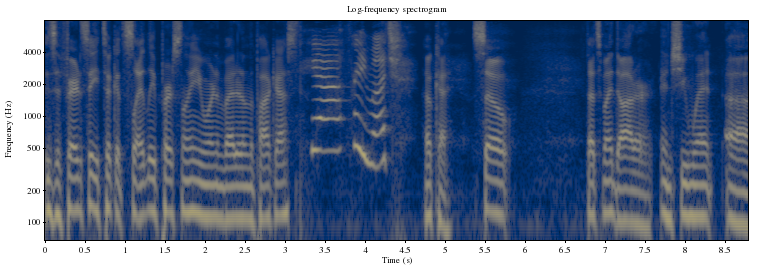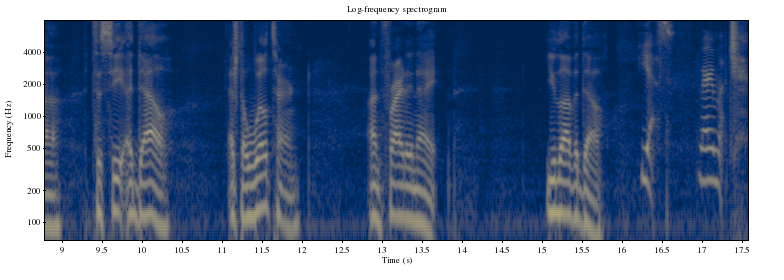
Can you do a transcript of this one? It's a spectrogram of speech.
is it fair to say you took it slightly personally? You weren't invited on the podcast? Yeah, pretty much. Okay. So that's my daughter, and she went uh, to see Adele at the Wiltern on Friday night. You love Adele. Yes, very much.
